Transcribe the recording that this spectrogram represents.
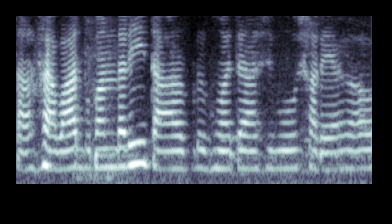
তারপরে আবার দোকানদারি, তারপরে ঘুমাইতে আসব সাড়ে এগারো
